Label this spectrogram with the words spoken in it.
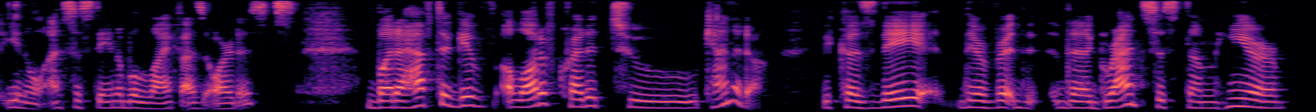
you know a sustainable life as artists but i have to give a lot of credit to canada because they they're the grant system here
